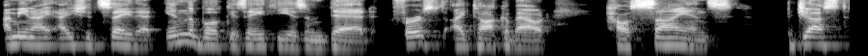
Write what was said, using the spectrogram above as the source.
I mean, I, I, should say that in the book, Is Atheism Dead? First, I talk about how science just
